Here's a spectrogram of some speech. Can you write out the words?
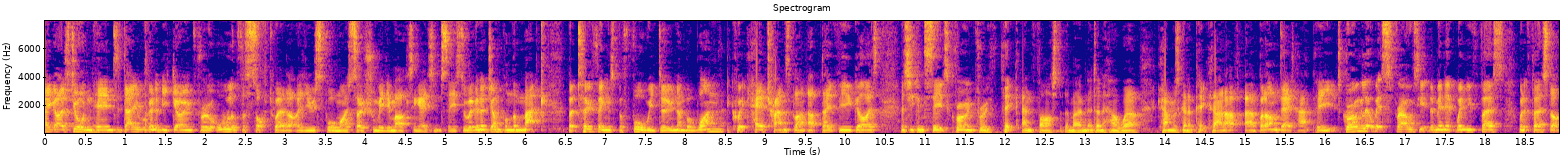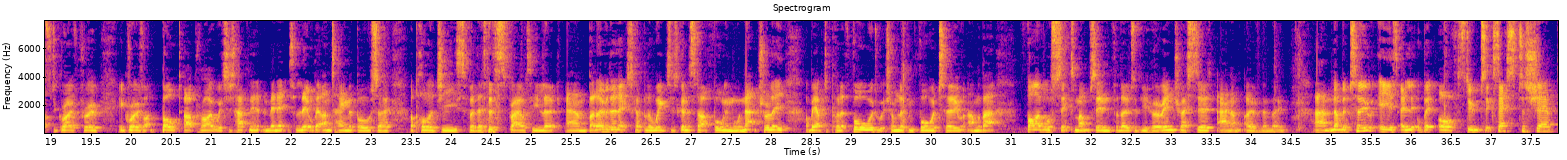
Hey guys, Jordan here, and today we're going to be going through all of the software that I use for my social media marketing agency. So we're going to jump on the Mac, but two things before we do. Number one, a quick hair transplant update for you guys. As you can see, it's growing through thick and fast at the moment. I don't know how well camera's going to pick that up, uh, but I'm dead happy. It's growing a little bit sprouty at the minute. When you first, when it first starts to grow through, it grows like bolt upright, which is happening at the minute. It's a little bit untamable, so apologies for the, the sprouty look. Um, but over the next couple of weeks, it's going to start falling more naturally. I'll be able to pull it forward, which I'm looking forward to. I'm about five or six months in for those of you who are interested, and I'm over the moon. Um, number two is a little bit of student success to share.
